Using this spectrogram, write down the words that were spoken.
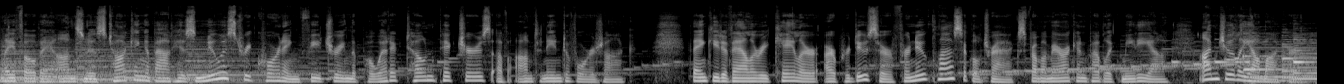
Leif Ove Andsnes talking about his newest recording featuring the poetic tone pictures of Antonin Dvorak. Thank you to Valerie Kahler, our producer, for new classical tracks from American Public Media. I'm Julie Amacher.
